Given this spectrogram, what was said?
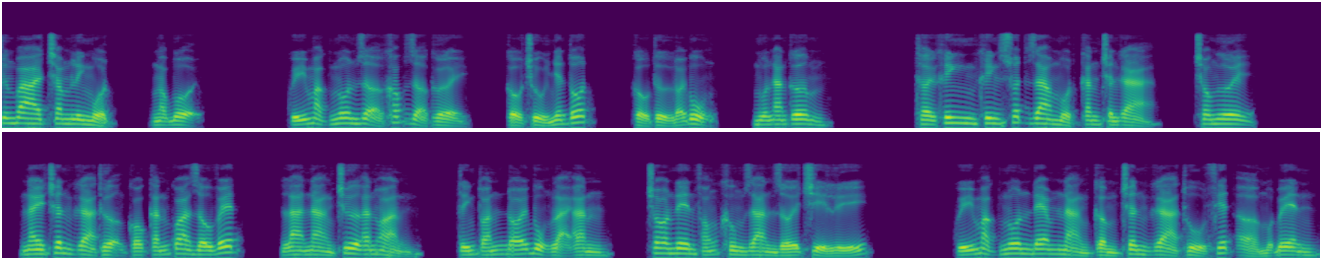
chương ba trăm linh một, ngọc bội. Quý mặc nôn dở khóc dở cười cậu chủ nhân tốt cậu tử đói bụng, muốn ăn cơm. Thời khinh khinh xuất ra một căn chân gà, cho ngươi. Nay chân gà thượng có cắn qua dấu vết, là nàng chưa ăn hoàn, tính toán đói bụng lại ăn, cho nên phóng không gian giới chỉ lý. Quý mặc nôn đem nàng cầm chân gà thủ phiết ở một bên,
